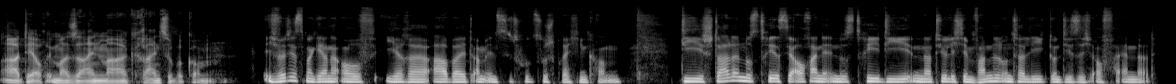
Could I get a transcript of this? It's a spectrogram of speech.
Art der auch immer sein mag, reinzubekommen. Ich würde jetzt mal gerne auf Ihre Arbeit am Institut zu sprechen kommen. Die Stahlindustrie ist ja auch eine Industrie, die natürlich dem Wandel unterliegt und die sich auch verändert.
